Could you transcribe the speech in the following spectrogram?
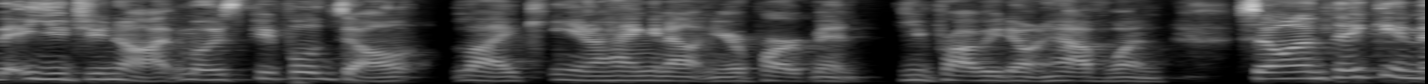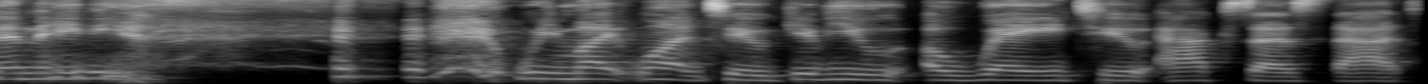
you do not. Most people don't. Like, you know, hanging out in your apartment, you probably don't have one. So I'm thinking that maybe we might want to give you a way to access that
